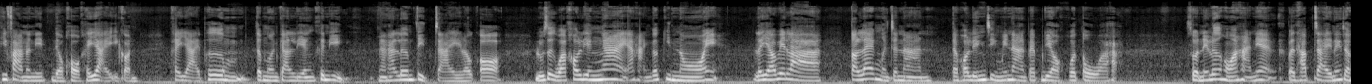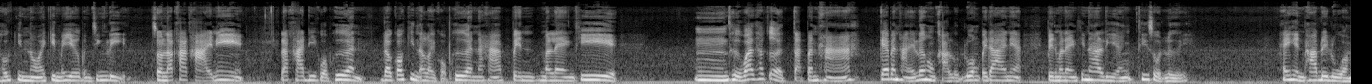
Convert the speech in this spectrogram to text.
ที่ฟาร์มนี้เดี๋ยวขอขยายอีกก่อน ขยายเพิ่มจำนวนการเลี้ยงขึ้นอีก นะคะเริ่มติดใจแล้วก็รู้สึกว่าเขาเลี้ยงง่าย อาหารก็กินน้อย ระยะเวลาตอนแรกเหมือนจะนาน แต่พอเลี้ยงจริงไม่นานแป๊บเดียวเขาก็โตอะค่ะ ส่วนในเรื่องของอาหารเนี่ยประทับใจเนื่องจากเขากินน้อยกินไม่เยอะเหมือนจิ้งหรีดส่วนราคาขายนี่ราคาดีกว่าเพื่อน แล้วก็กินอร่อยกว่าเพื่อนนะคะ เป็นแมลงที่อืมถือว่าถ้าเกิดตัดปัญหาแก้ปัญหาในเรื่องของขาหลุดร่วงไปได้เนี่ยเป็นแมลงที่น่าเลี้ยงที่สุดเลย ให้เห็นภาพโดยรวม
